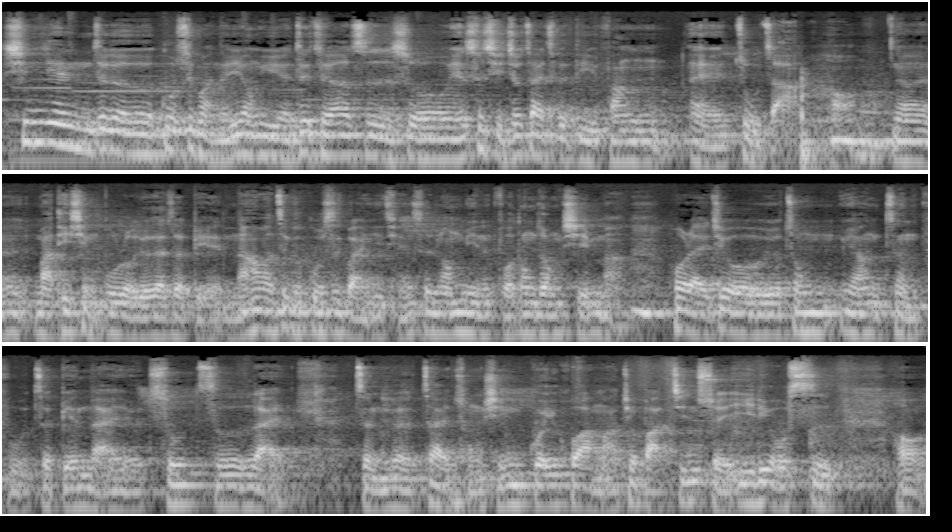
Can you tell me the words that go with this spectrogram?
新建这个故事馆的用意，最主要是说严世奇就在这个地方诶驻扎，好，那马蹄形部落就在这边。然后这个故事馆以前是农民活动中心嘛，后来就由中央政府这边来有出资来整个再重新规划嘛，就把金水一六四，哦。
